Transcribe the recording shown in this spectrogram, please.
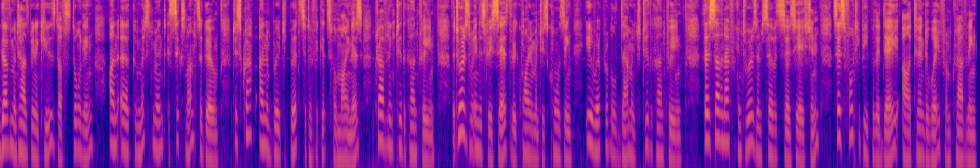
Government has been accused of stalling on a uh, commitment six months ago to scrap unabridged birth certificates for minors travelling to the country. The tourism industry says the requirement is causing irreparable damage to the country. The Southern African Tourism Service Association says 40 people a day are turned away from travelling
